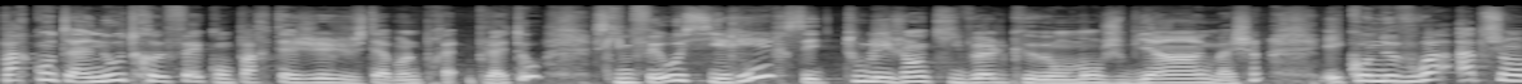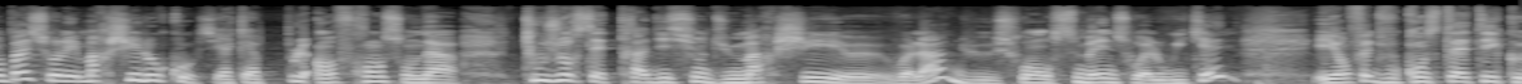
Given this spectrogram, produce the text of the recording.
Par contre, un autre fait qu'on partageait juste avant le plateau, ce qui me fait aussi rire, c'est tous les gens qui veulent qu'on mange bien, machin, et qu'on ne voit absolument pas sur les marchés locaux. C'est-à-dire qu'en France, on a toujours cette tradition du marché, euh, voilà, du, soit en semaine, soit le week-end. Et en fait, vous constatez que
